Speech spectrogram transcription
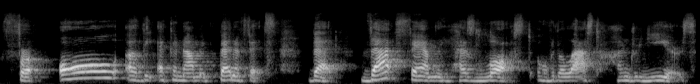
for all of the economic benefits that that family has lost over the last hundred years.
